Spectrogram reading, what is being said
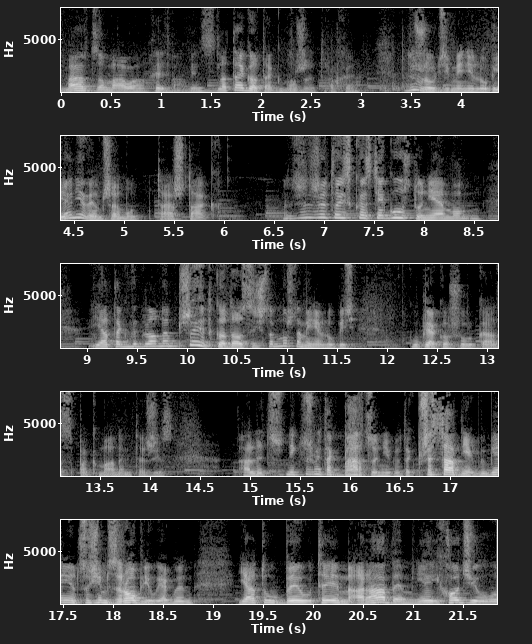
Bardzo mała chyba, więc dlatego tak może trochę. Dużo ludzi mnie nie lubi. Ja nie wiem czemu aż tak. Że, że to jest kwestia gustu, nie? Ja tak wyglądam brzydko dosyć, to można mnie nie lubić. Głupia koszulka z Pacmanem też jest. Ale niektórzy mnie tak bardzo nie wiem, tak przesadnie, jakbym ja nie wiem, coś im zrobił, jakbym ja tu był tym Arabem, nie, i chodził,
